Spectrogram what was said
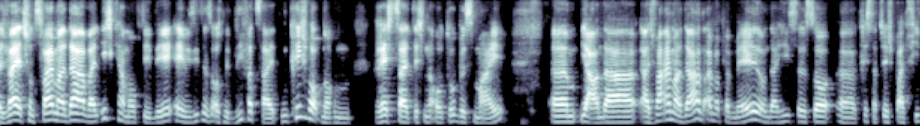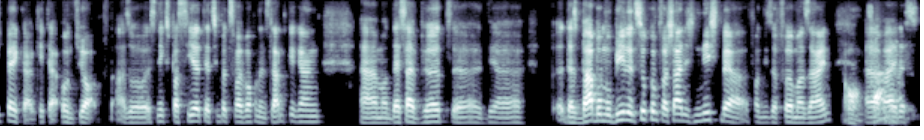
Ich war jetzt schon zweimal da, weil ich kam auf die Idee, ey, wie sieht das aus mit Lieferzeiten? Kriege ich überhaupt noch ein rechtzeitigen Auto bis Mai? Ähm, ja, und da, ich war einmal da und einmal per Mail und da hieß es so, äh, kriegst natürlich bald Feedback, geht ja, und ja, also ist nichts passiert, jetzt über zwei Wochen ins Land gegangen ähm, und deshalb wird äh, der, das Babomobil in Zukunft wahrscheinlich nicht mehr von dieser Firma sein, oh, äh, weil das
